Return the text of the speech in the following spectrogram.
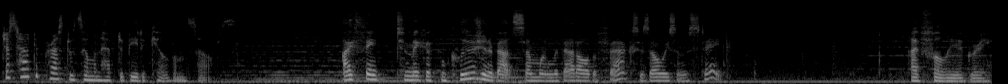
Just how depressed would someone have to be to kill themselves? I think to make a conclusion about someone without all the facts is always a mistake. I fully agree.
